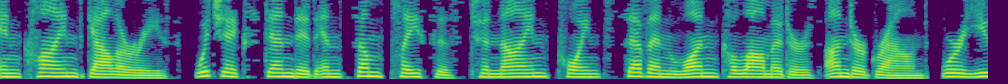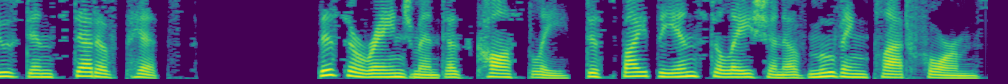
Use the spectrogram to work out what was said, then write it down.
inclined galleries, which extended in some places to 9.71 km underground, were used instead of pits. This arrangement is costly, despite the installation of moving platforms.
